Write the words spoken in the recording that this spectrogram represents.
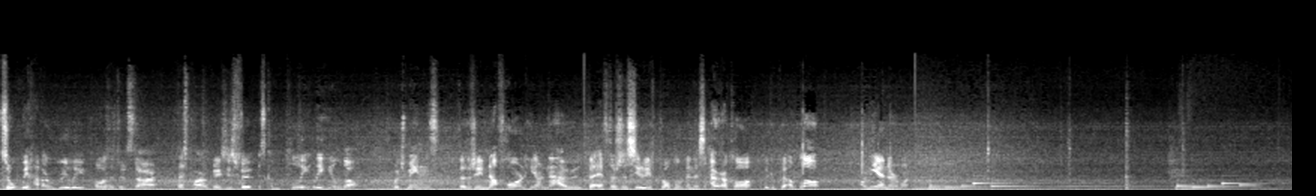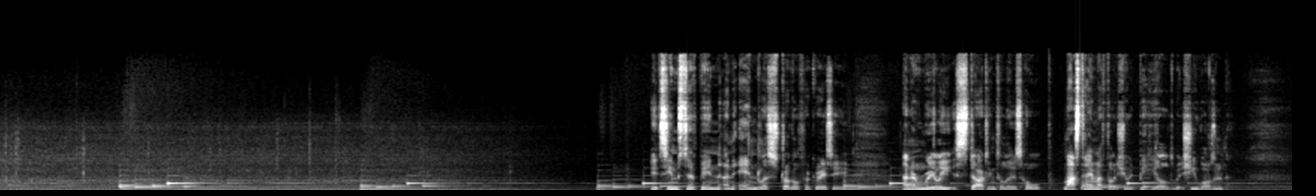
So we have a really positive start. This part of Gracie's foot is completely healed up, which means that there's enough horn here now that if there's a serious problem in this outer claw, we can put a block on the inner one. It seems to have been an endless struggle for Gracie and I'm really starting to lose hope. Last time I thought she would be healed, but she wasn't.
